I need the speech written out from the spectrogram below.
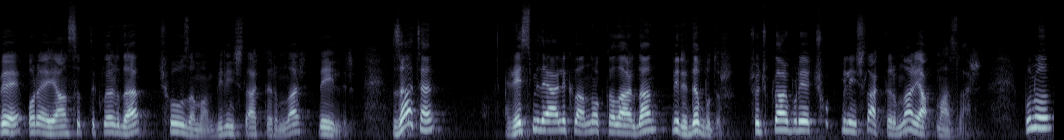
ve oraya yansıttıkları da çoğu zaman bilinçli aktarımlar değildir. Zaten resmi değerli kılan noktalardan biri de budur. Çocuklar buraya çok bilinçli aktarımlar yapmazlar. Bunu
